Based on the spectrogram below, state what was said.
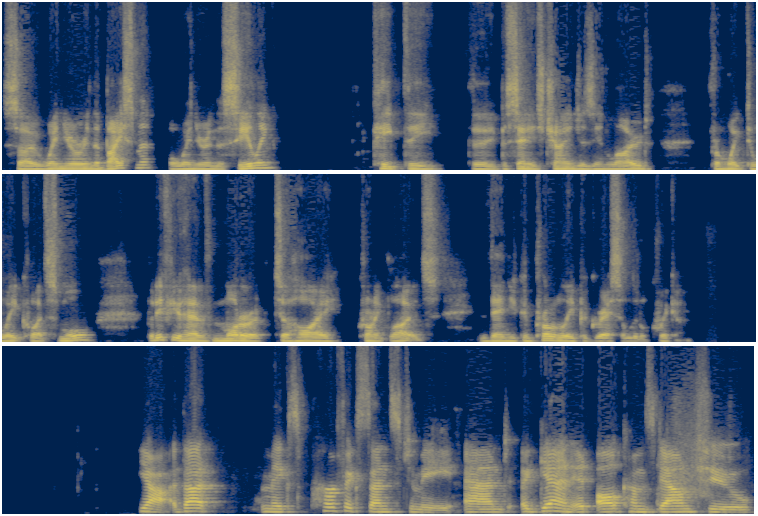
So when you're in the basement or when you're in the ceiling, keep the the percentage changes in load from week to week quite small but if you have moderate to high chronic loads, then you can probably progress a little quicker. Yeah, that makes perfect sense to me. And again, it all comes down to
